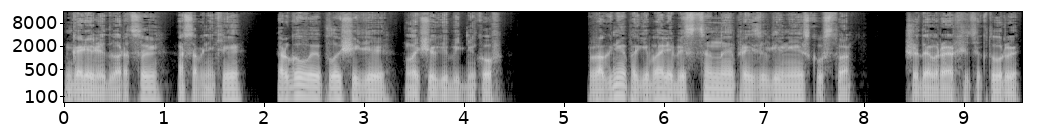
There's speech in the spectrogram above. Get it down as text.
Горели дворцы, особняки, торговые площади, лачуги бедняков – в огне погибали бесценные произведения искусства, шедевры архитектуры,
